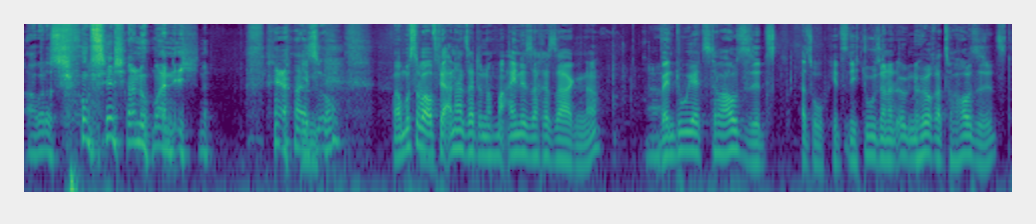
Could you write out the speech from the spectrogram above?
aber das funktioniert ja nun mal nicht, ne? Ja, also. Man muss aber auf der anderen Seite noch mal eine Sache sagen, ne? Ja. Wenn du jetzt zu Hause sitzt, also jetzt nicht du, sondern irgendein Hörer zu Hause sitzt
